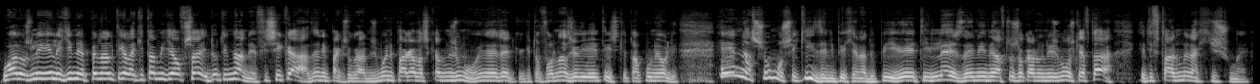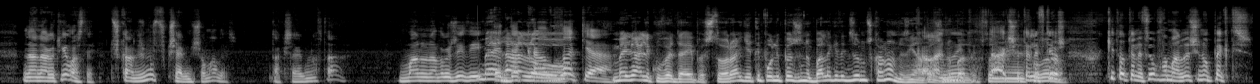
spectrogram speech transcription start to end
ο άλλος λέει έλεγε είναι πέναλτι, αλλά κοιτάμε για offside. Ό,τι να είναι. Φυσικά δεν υπάρχει στον κανονισμό, είναι παράβαση κανονισμού. Είναι τέτοιο και το φωνάζει ο διαιτητής και το ακούνε όλοι. Ένας όμως εκεί δεν υπήρχε να του πει, Ε, τι λες, δεν είναι αυτός ο κανονισμός και αυτά. Γιατί φτάνουμε να αρχίσουμε να αναρωτιόμαστε. Τους κανονισμούς τους ξέρουν οι ομάδες. Τα ξέρουν αυτά. Μάλλον να βρω εντεκαδάκια. Μεγάλη κουβέντα είπες τώρα γιατί πολλοί παίζουν μπάλα και δεν ξέρουν τους κανόνες για να Καλά, παίζουν μπάλα. εννοείται. Αυτό Εντάξει, ο είναι τελευταίο. φοβερό. Κοίτα, ο τελευταίο που θα μαλώσει είναι ο παίκτης.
